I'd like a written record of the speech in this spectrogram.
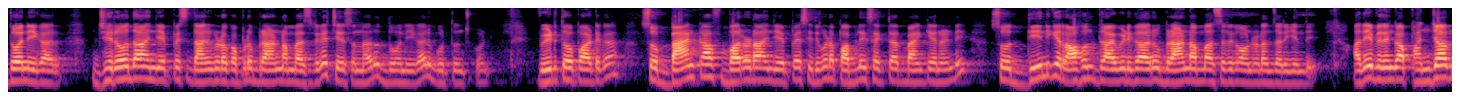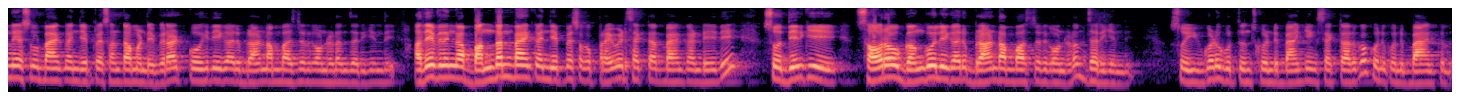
ధోని గారు. జిరోదా అని చెప్పేసి దానికి కూడా ఒకప్పుడు బ్రాండ్ అంబాసిడర్గా చేస్తున్నారు ధోని గారు గుర్తుంచుకోండి. వీటితో పాటుగా సో బ్యాంక్ ఆఫ్ బరోడా అని చెప్పేసి ఇది కూడా పబ్లిక్ సెక్టర్ బ్యాంకేనండి సో దీనికి రాహుల్ ద్రావిడ్ గారు బ్రాండ్ అంబాసిడర్గా ఉండడం జరిగింది. అదేవిధంగా పంజాబ్ నేషనల్ బ్యాంక్ అని చెప్పేసి అంటామండి. విరాట్ కోహ్లీ గారు బ్రాండ్ అంబాసిడర్గా ఉండడం జరిగింది. అదేవిధంగా బంధన్ బ్యాంక్ అని చెప్పేసి ఒక ప్రైవేట్ సెక్టర్ బ్యాంక్ అండి ఇది. సో దీనికి సౌరవ్ గంగూలీ గారు బ్రాండ్ అంబాసిడర్గా ఉండడం జరిగింది. సో ఇవి కూడా గుర్తుంచుకోండి. బ్యాంకింగ్ సెక్టార్కు కొన్ని కొన్ని బ్యాంకులు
